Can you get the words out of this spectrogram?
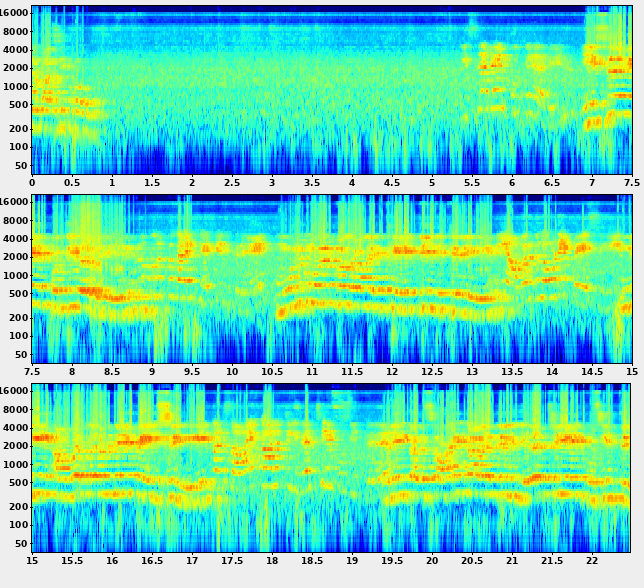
நாம் வாசிப்போம். இஸ்ரவேல் புத்திரரின் முறுமுறுப்புகளை கேட்டிருக்கிறேன். முறுமுறுப்புகளை கேட்டிருக்கிறேன். நீ அவர்களோடே பேசி நீ அவர்களுடைய பேசி நீங்கள் சாயங்காலத்தில் இறைச்சியை புசித்து நீங்கள் சாயங்காலத்தில் இறைச்சியை புசித்து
